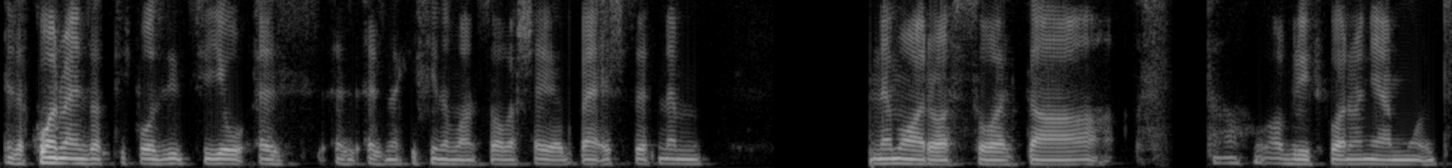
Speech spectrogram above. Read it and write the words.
ez a kormányzati pozíció, ez, ez, ez neki finoman szólva se jött be, és ezért nem, nem arról szólt a, a brit kormány elmúlt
